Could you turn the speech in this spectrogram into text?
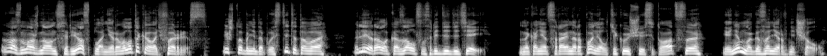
Возможно, он всерьез планировал атаковать Феррис. И чтобы не допустить этого, Лейрал оказался среди детей. Наконец Райнер понял текущую ситуацию и немного занервничал.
